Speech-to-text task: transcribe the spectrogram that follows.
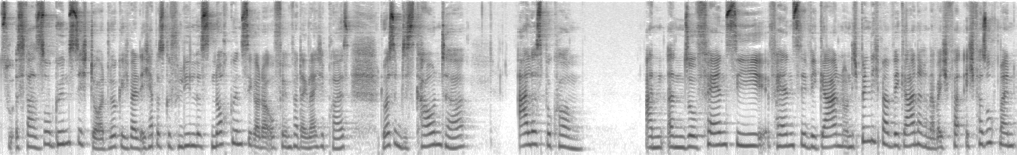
zu, es war so günstig dort, wirklich, weil ich habe das Gefühl, Lidl ist noch günstiger oder auf jeden Fall der gleiche Preis. Du hast im Discounter alles bekommen. An, an so fancy, fancy vegan. Und ich bin nicht mal Veganerin, aber ich, ich versuche mein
